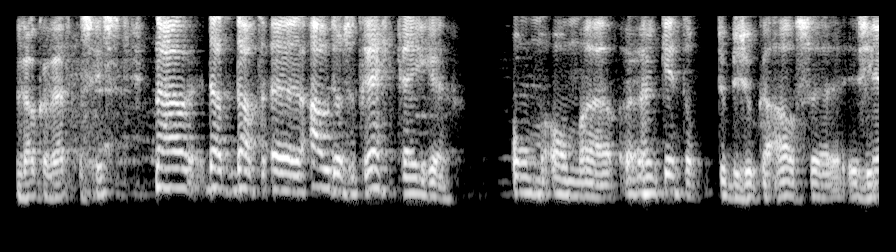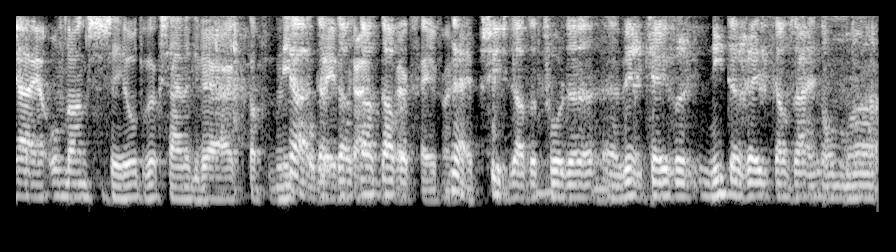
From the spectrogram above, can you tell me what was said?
eh. Welke wet precies? Nou, dat, dat eh, ouders het recht kregen om, om eh, hun kind op te bezoeken als ze ziek Ja, ja, ondanks ze heel druk zijn met werk, dat het niet Ja, problemen dat- dat- krijgt dat- dat werkgever. Nee, precies. Dat het voor de eh, werkgever niet een reden kan zijn om, eh,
